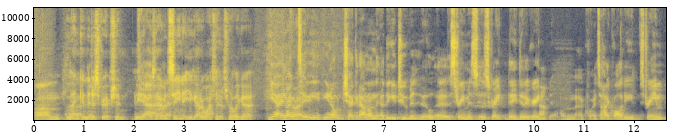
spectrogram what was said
um, link in the uh, description. If yeah, you guys haven't yeah. seen it, you got to watch it. It's really good. Yeah, and I All would right. say you know check it out on the, the YouTube uh, stream is is great. They did a great. Yeah. Um, it's a high quality stream.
